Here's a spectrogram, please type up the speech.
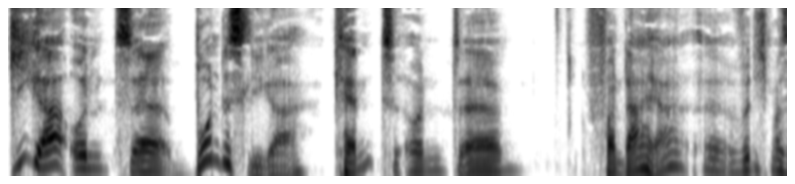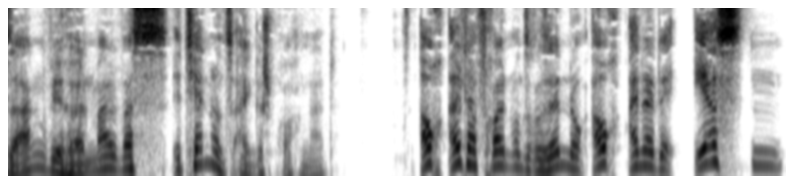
Giga und äh, Bundesliga kennt und äh, von daher äh, würde ich mal sagen, wir hören mal, was Etienne uns eingesprochen hat. Auch alter Freund unserer Sendung, auch einer der ersten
